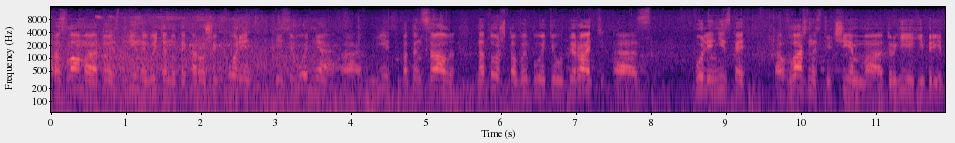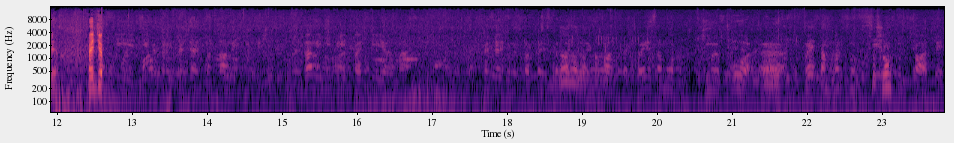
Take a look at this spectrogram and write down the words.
разламывая, то есть длинный вытянутый хороший корень. И сегодня э, есть потенциал на то, что вы будете убирать э, с более низкой э, влажностью, чем э, другие гибриды. Э, в этом году все результаты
